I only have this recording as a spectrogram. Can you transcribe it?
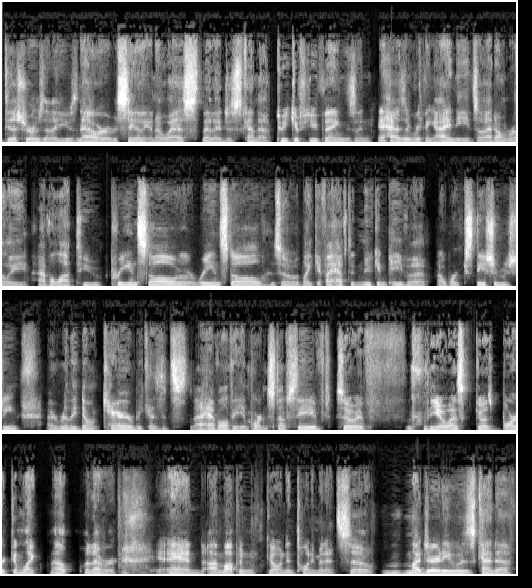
distros that I use now are Salient OS that I just kind of tweak a few things and it has everything I need. So I don't really have a lot to pre-install or reinstall. So like if I have to nuke and pave a, a workstation machine, I really don't care because it's I have all the important stuff saved. So if the OS goes bork, I'm like, well, whatever. And I'm up and going in 20 minutes. So my journey was kind of,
